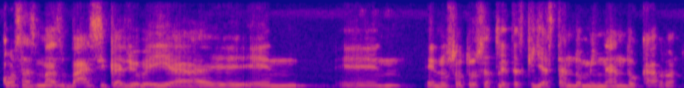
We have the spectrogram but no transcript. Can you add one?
cosas más básicas. Yo veía eh, en, en, los otros atletas que ya están dominando, cabrón.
